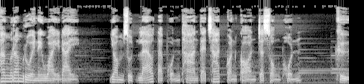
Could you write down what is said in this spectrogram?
คั่งร่ำรวยในวัยใด ย่อมสุดแล้วแต่ผลทานแต่ชาติก่อนๆจะส่งผล คือ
